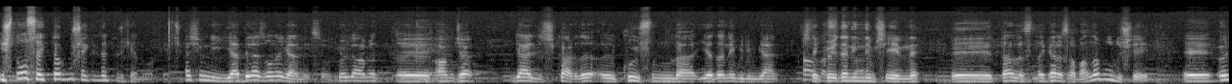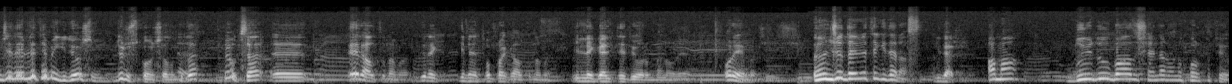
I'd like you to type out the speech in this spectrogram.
İşte o sektör bu şekilde Türkiye'de ortaya çıkıyor. Ha şimdi ya biraz ona gelmek istiyorum. Köylü Ahmet e, amca geldi çıkardı e, kuyusunda ya da ne bileyim yani işte Tarlasında. köyden indim şehrine e, tarlasında kara sabanla buldu şeyi. E, önce devlete mi gidiyor şimdi dürüst konuşalım burada yoksa e, el altına mı direkt yine toprak altına mı illegalite diyorum ben oraya oraya mı Önce devlete gider aslında. gider. Ama duyduğu bazı şeyler onu korkutuyor.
